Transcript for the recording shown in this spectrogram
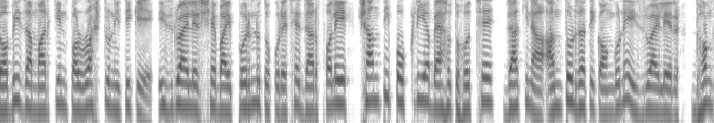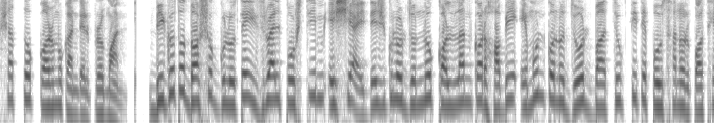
লবি যা মার্কিন পররাষ্ট্রনীতিকে ইসরায়েলের সেবায় পরিণত করেছে, যার ফলে শান্তি প্রক্রিয়া ব্যাহত হচ্ছে যা কিনা আন্তর্জাতিক অঙ্গনে ইসরায়েলের ধ্বংসাত্মক কর্মকাণ্ডের প্রমাণ। বিগত দশকগুলোতে ইসরায়েল পশ্চিম এশিয়ায় দেশগুলোর জন্য কল্যাণকর হবে এমন কোনো জোট বা চুক্তিতে পৌঁছানোর পথে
